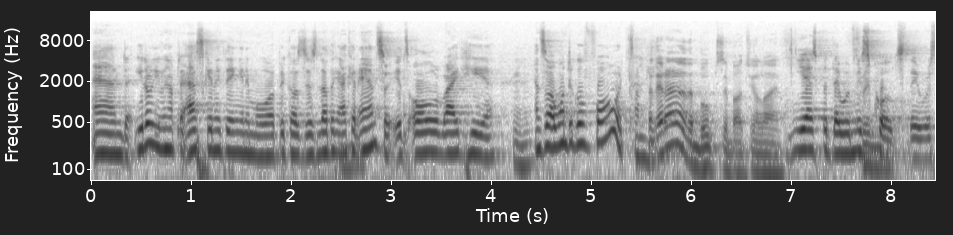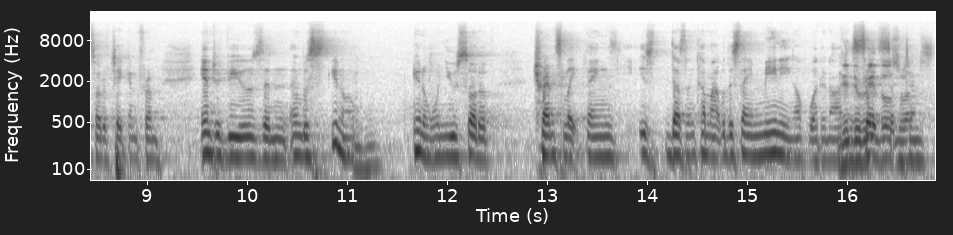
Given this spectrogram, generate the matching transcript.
and you don't even have to ask anything anymore because there's nothing I can mm-hmm. answer. It's all right here. And so I want to go forward from But there are other books about your life. Yes, but they were Three misquotes. They were sort of taken from interviews, and it was, you know, you know, when you sort of translate things, it doesn't come out with the same meaning of what an artist Did you read said those sometimes.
